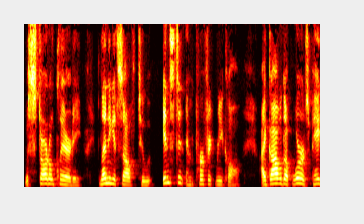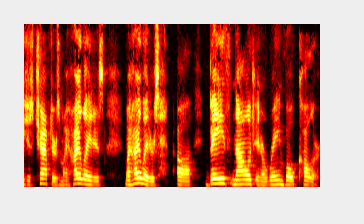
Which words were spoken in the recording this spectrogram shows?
with startled clarity, lending itself to instant and perfect recall. I gobbled up words, pages, chapters. My highlighters, my highlighters uh, bathed knowledge in a rainbow color.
